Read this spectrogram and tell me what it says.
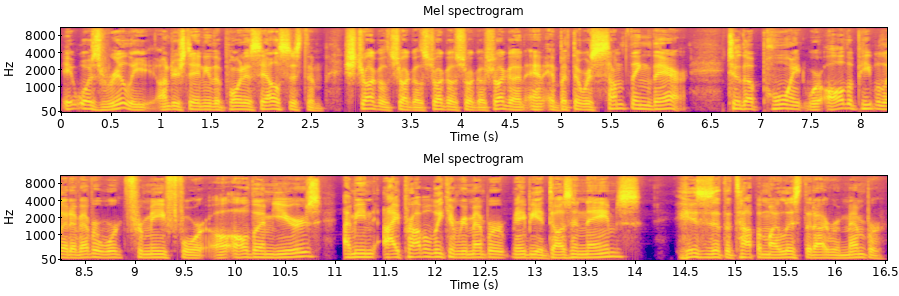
It was really understanding the point of sale system. Struggled, struggled, struggled, struggled, struggled. And, and but there was something there to the point where all the people that have ever worked for me for all, all them years, I mean, I probably can remember maybe a dozen names. His is at the top of my list that I remember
